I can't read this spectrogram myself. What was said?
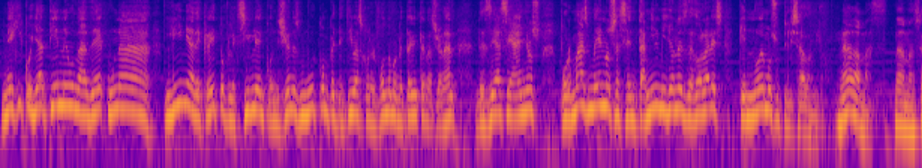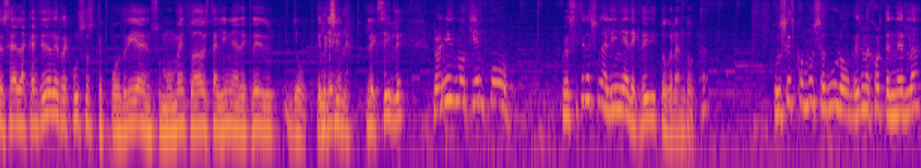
México ya tiene una, de- una línea de crédito flexible en condiciones muy competitivas con el Fondo Monetario Internacional desde hace años por más o menos 60 mil millones de dólares que no hemos utilizado, amigo. Nada más, nada más. O sea, la cantidad de recursos que podría en su momento dado esta línea de crédito que Flexible. tiene- flexible, pero al mismo tiempo, pero si tienes una línea de crédito grandota, pues es como un seguro, es mejor tenerla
